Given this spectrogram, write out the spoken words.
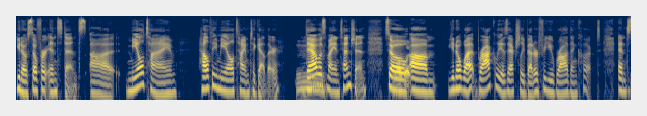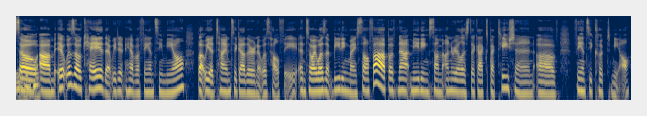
you know, so for instance, uh, meal time, healthy meal time together. That was mm. my intention. So, um, you know what? Broccoli is actually better for you raw than cooked. And so mm-hmm. um, it was okay that we didn't have a fancy meal, but we had time together and it was healthy. And so I wasn't beating myself up of not meeting some unrealistic expectation of fancy cooked meal.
